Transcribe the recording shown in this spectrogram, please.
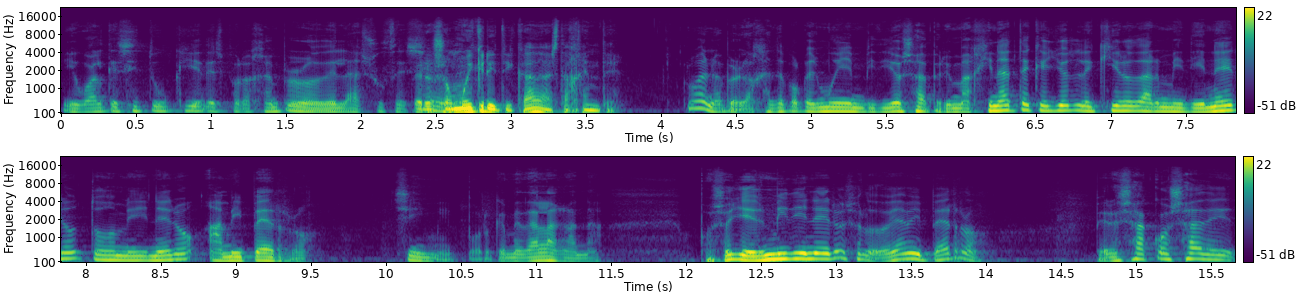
Igual que si tú quieres, por ejemplo, lo de la sucesión. Pero son muy criticada esta gente. Bueno, pero la gente porque es muy envidiosa. Pero imagínate que yo le quiero dar mi dinero, todo mi dinero, a mi perro, Chimi, porque me da la gana. Pues oye, es mi dinero, se lo doy a mi perro. Pero esa cosa de,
